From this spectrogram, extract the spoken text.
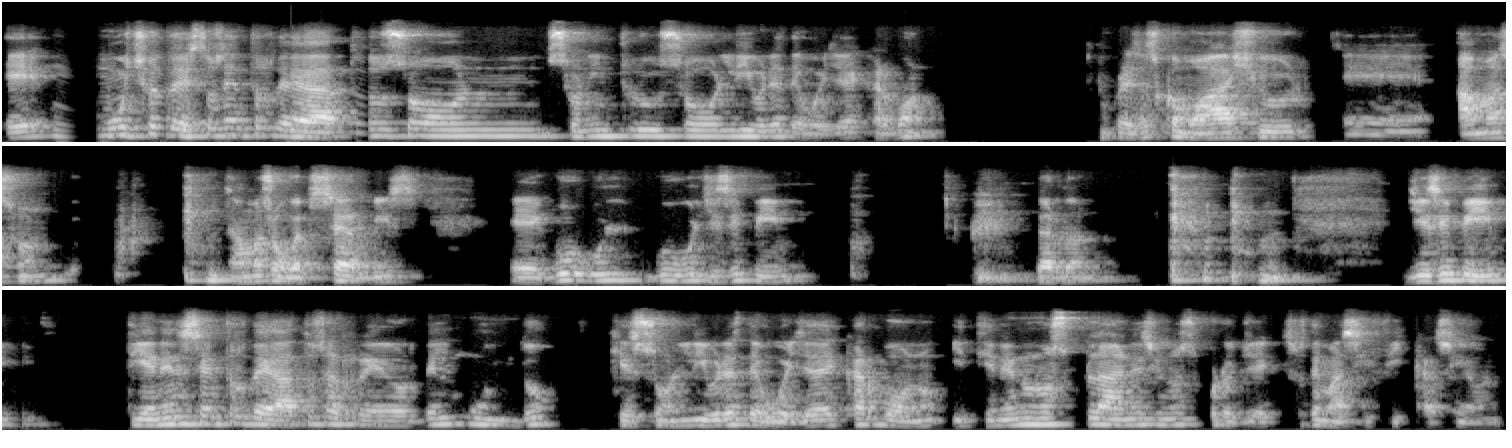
Eh, muchos de estos centros de datos son, son incluso libres de huella de carbono. Empresas como Azure, eh, Amazon, Amazon Web Service, eh, Google, Google GCP, perdón, GCP, tienen centros de datos alrededor del mundo que son libres de huella de carbono y tienen unos planes y unos proyectos de masificación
